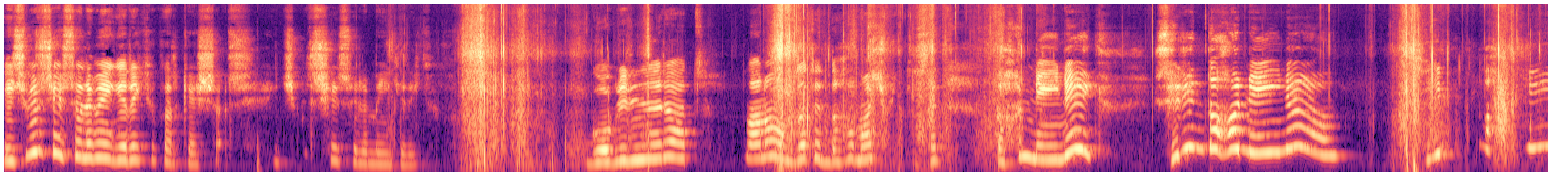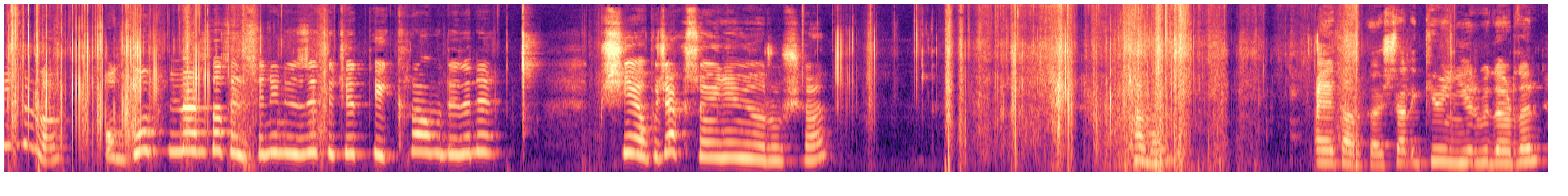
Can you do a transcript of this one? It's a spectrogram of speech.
Hiçbir şey söylemeye gerek yok arkadaşlar. Hiçbir şey söylemeye gerek yok. Goblinleri at. Lan oğlum zaten daha maç bitti. Sen daha neyine? Senin daha neyine lan? Senin daha neyine lan? O goblinler zaten senin izzeti ciddi ikramı dedene bir şey yapacak söylemiyorum şu an. Tamam. Evet arkadaşlar 2024'ün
